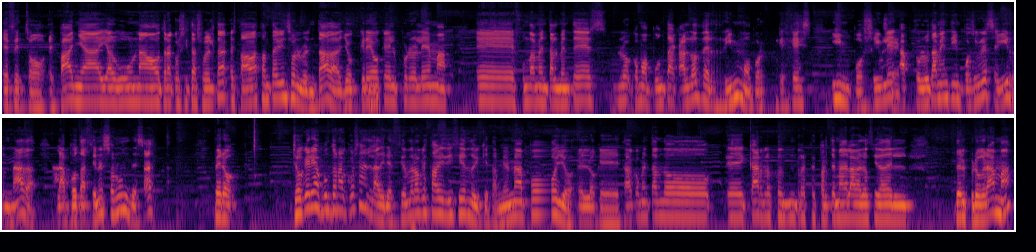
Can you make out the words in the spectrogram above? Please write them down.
excepto España y alguna otra cosita suelta, estaba bastante bien solventada. Yo creo que el problema eh, fundamentalmente es, lo, como apunta Carlos, de ritmo, porque es que es imposible, Sí. absolutamente imposible seguir nada. Las votaciones son un desastre. Pero yo quería apuntar una cosa en la dirección de lo que estabais diciendo y que también me apoyo en lo que estaba comentando eh, Carlos con respecto al tema de la velocidad del, del programa.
